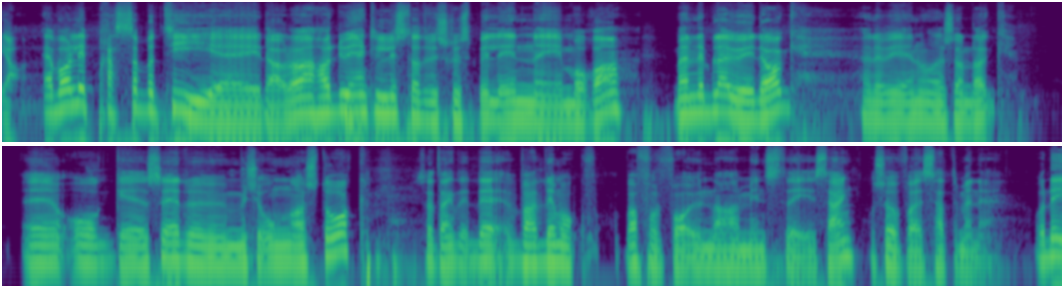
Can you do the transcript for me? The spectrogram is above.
Ja, jeg var litt pressa på tid eh, i dag. da Jeg hadde jo egentlig lyst til at vi skulle spille inn i morgen, men det ble jo i dag. Det vi er nå i søndag. Eh, og eh, så er det mye unger og ståk, så jeg tenkte det, det må i hvert fall få unna han minste i seng, og så får jeg sette meg ned. Og det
